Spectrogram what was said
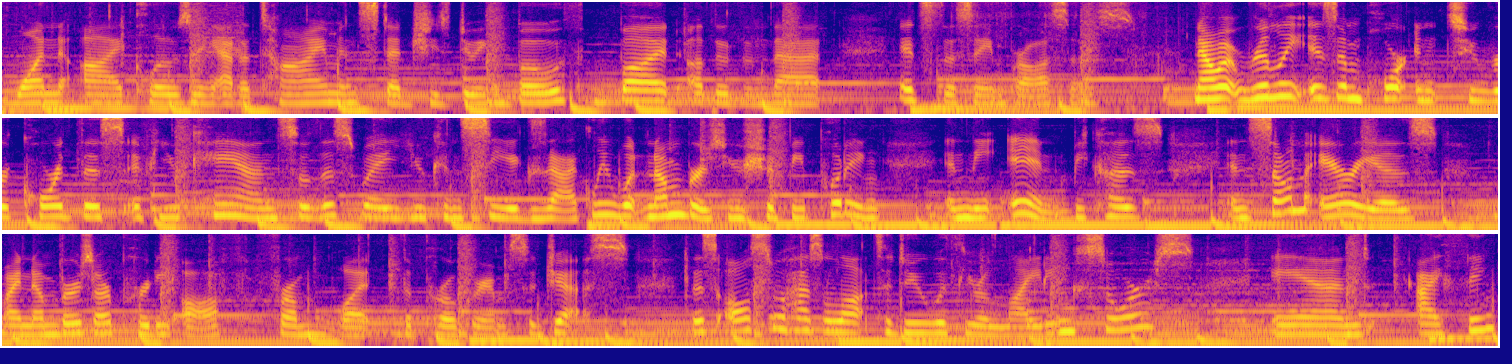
one eye closing at a time. Instead, she's doing both, but other than that, it's the same process. Now, it really is important to record this if you can, so this way you can see exactly what numbers you should be putting in the in, because in some areas, my numbers are pretty off from what the program suggests. This also has a lot to do with your lighting source, and I think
